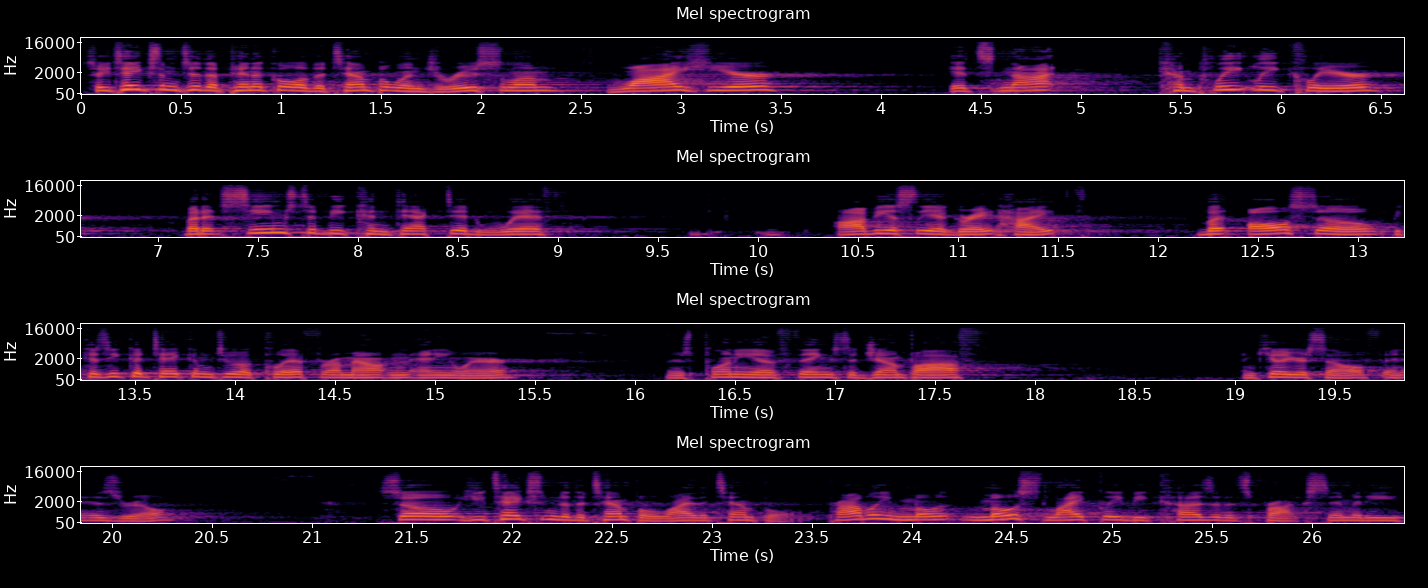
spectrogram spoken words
So he takes him to the pinnacle of the temple in Jerusalem. Why here? It's not completely clear but it seems to be connected with obviously a great height, but also because he could take him to a cliff or a mountain anywhere. There's plenty of things to jump off and kill yourself in Israel. So he takes him to the temple. Why the temple? Probably mo- most likely because of its proximity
